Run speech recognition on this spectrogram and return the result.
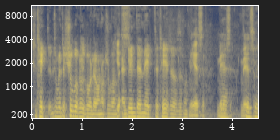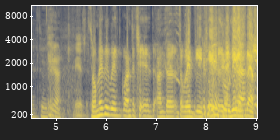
to take the, where the sugar will go down or something, Yes. and then they make the taters of them. Amazing, amazing, Yeah, amazing, yeah, yeah. Yeah. amazing. So maybe we'll go on the, ta- on the, the way the tato in the Yeah. bees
